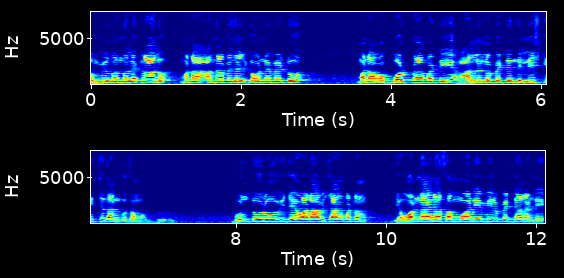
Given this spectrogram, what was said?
తొమ్మిది వందల ఎకరాలు మన ఆంధ్రప్రదేశ్ గవర్నమెంటు మన ఒక్బోర్డ్ ప్రాపర్టీ ఆన్లైన్లో పెట్టింది లీజ్కి ఇచ్చే దానికోసం గుంటూరు విజయవాడ విశాఖపట్నం ఎవరినైనా సమ్ము అని మీరు పెట్టినారండి.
